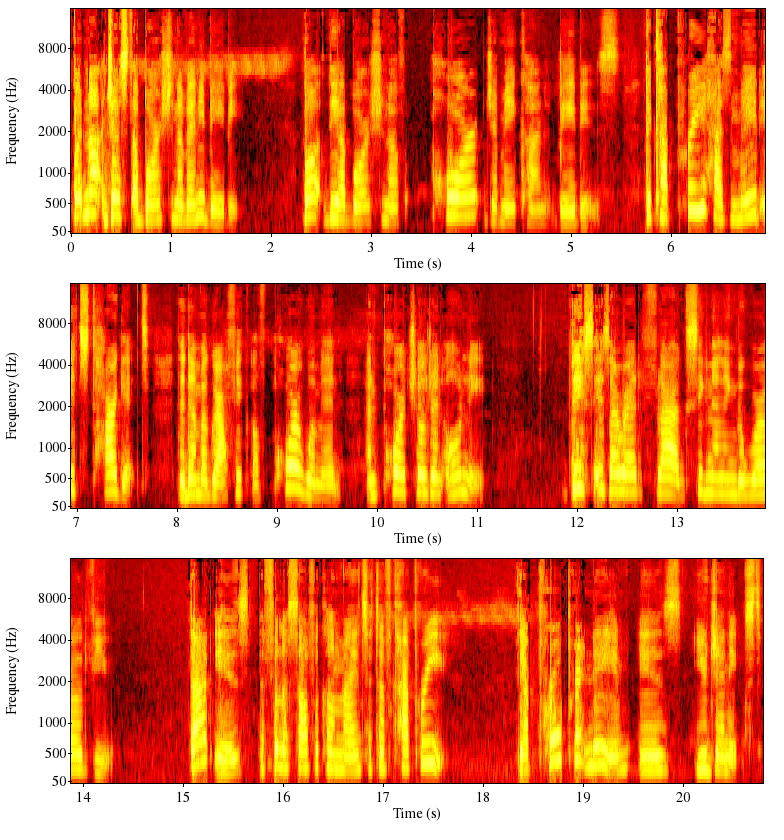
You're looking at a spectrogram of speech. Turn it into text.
But not just abortion of any baby, but the abortion of poor Jamaican babies. The Capri has made its target the demographic of poor women and poor children only. This is a red flag signaling the worldview. That is the philosophical mindset of Capri. The appropriate name is eugenics.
